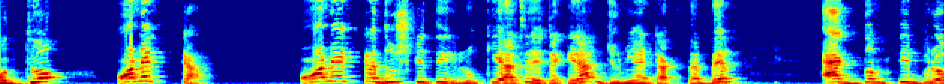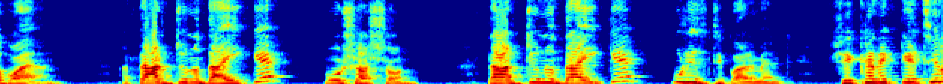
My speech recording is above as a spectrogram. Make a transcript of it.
মধ্যেও অনেকটা অনেকটা দুষ্কৃতি লুকিয়ে আছে যেটা কিনা জুনিয়র ডাক্তারদের একদম তীব্র বয়ান। তার জন্য দায়ীকে প্রশাসন। তার জন্য দায়ীকে পুলিশ ডিপার্টমেন্ট। সেখানে কে ছিল?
